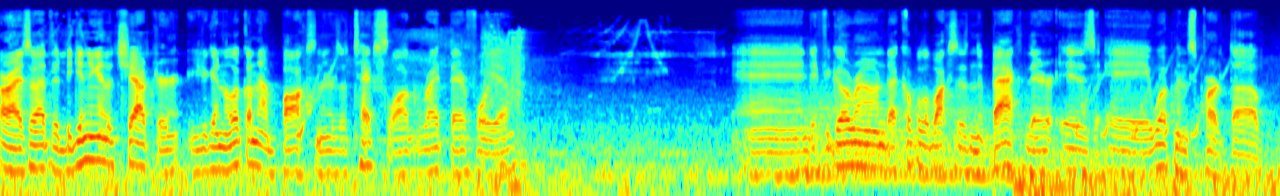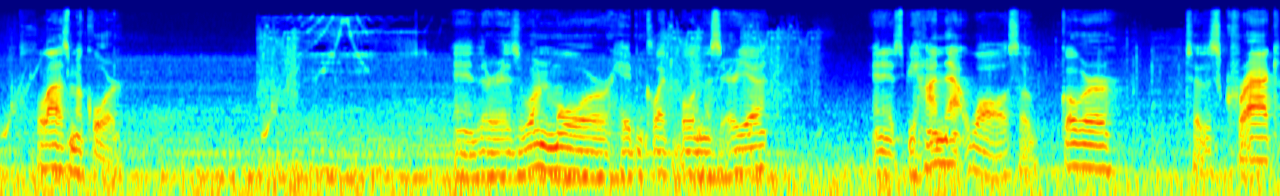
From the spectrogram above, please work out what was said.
Alright, so at the beginning of the chapter, you're going to look on that box and there's a text log right there for you. And if you go around a couple of boxes in the back, there is a weapons part, the plasma core. And there is one more hidden collectible in this area and it's behind that wall. So go over to this crack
